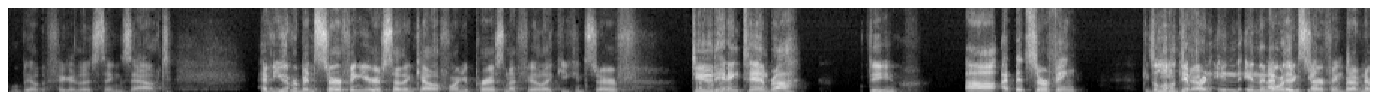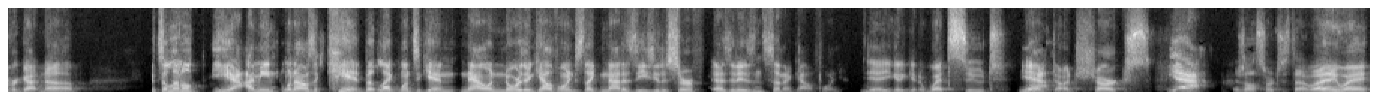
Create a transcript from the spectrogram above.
we'll be able to figure those things out. Have you ever been surfing? You're a Southern California person. I feel like you can surf. Dude, hang 10, brah. Do you? Uh, I've been surfing. It's a little different in in the northern I've been surfing, but I've never gotten up. It's a little, yeah. I mean, when I was a kid, but like once again, now in Northern California, it's like not as easy to surf as it is in Southern California. Yeah, you got to get a wetsuit. Yeah, dodge sharks. Yeah, there's all sorts of stuff. Well, anyway,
